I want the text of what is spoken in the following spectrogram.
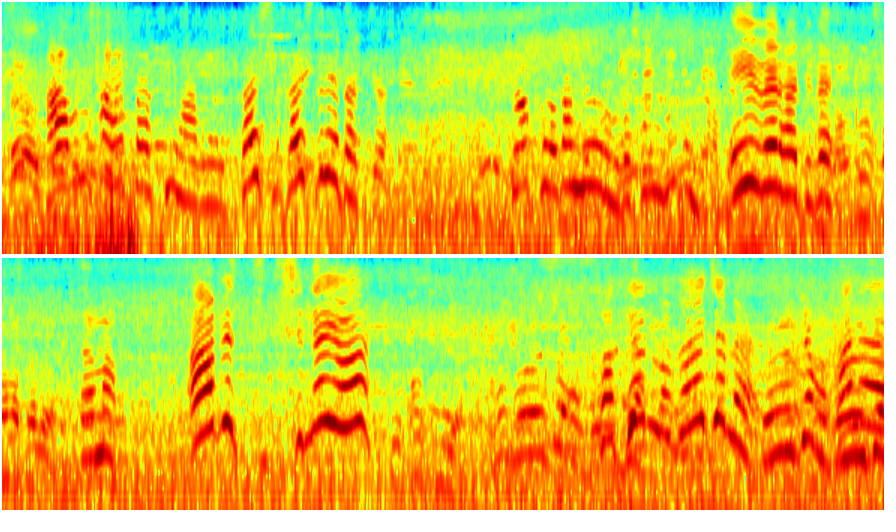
güzel. Ha bunu saat takayım abi. Kaç kaç liraya takacaksın? Çok program yiyorum. Beşen yedim ya. İyi ver hadi ver. Tamam. Abi şi- ne o? Satıyor mu böylece mi? Böylece bu Ana böylece.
